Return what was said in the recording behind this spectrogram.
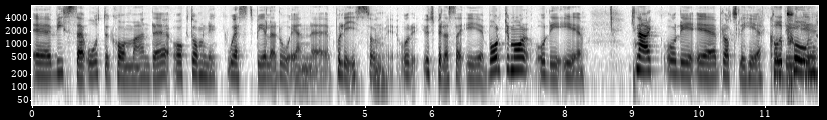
eh, vissa återkommande. Och Dominic West spelar då en eh, polis som och det utspelar sig i Baltimore. Och det är knark och det är brottslighet. Korruption. Och det är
